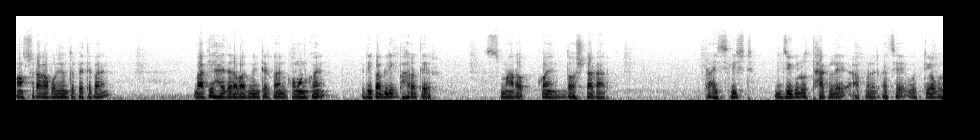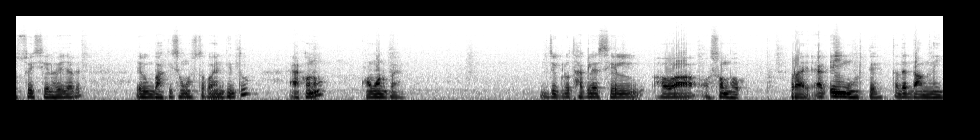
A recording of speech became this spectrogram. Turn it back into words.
পাঁচশো টাকা পর্যন্ত পেতে পারেন। বাকি হায়দ্রাবাদ মিন্টের কয়েন কমন কয়েন রিপাবলিক ভারতের স্মারক কয়েন দশ টাকার প্রাইস লিস্ট যেগুলো থাকলে আপনাদের কাছে অতি অবশ্যই সেল হয়ে যাবে এবং বাকি সমস্ত কয়েন কিন্তু এখনও কমন কয়েন যেগুলো থাকলে সেল হওয়া অসম্ভব প্রায় এই মুহূর্তে, তাদের দাম নেই।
